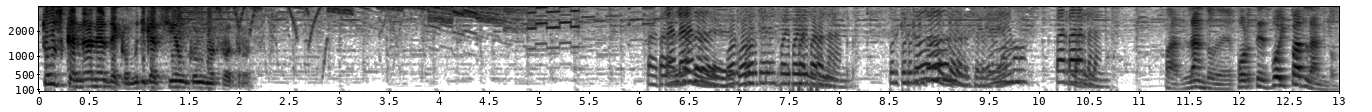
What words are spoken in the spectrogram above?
Tus canales de comunicación con nosotros. Parlando de deportes voy parlando. Porque todos lo resolveremos parlando. Parlando de deportes voy parlando.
